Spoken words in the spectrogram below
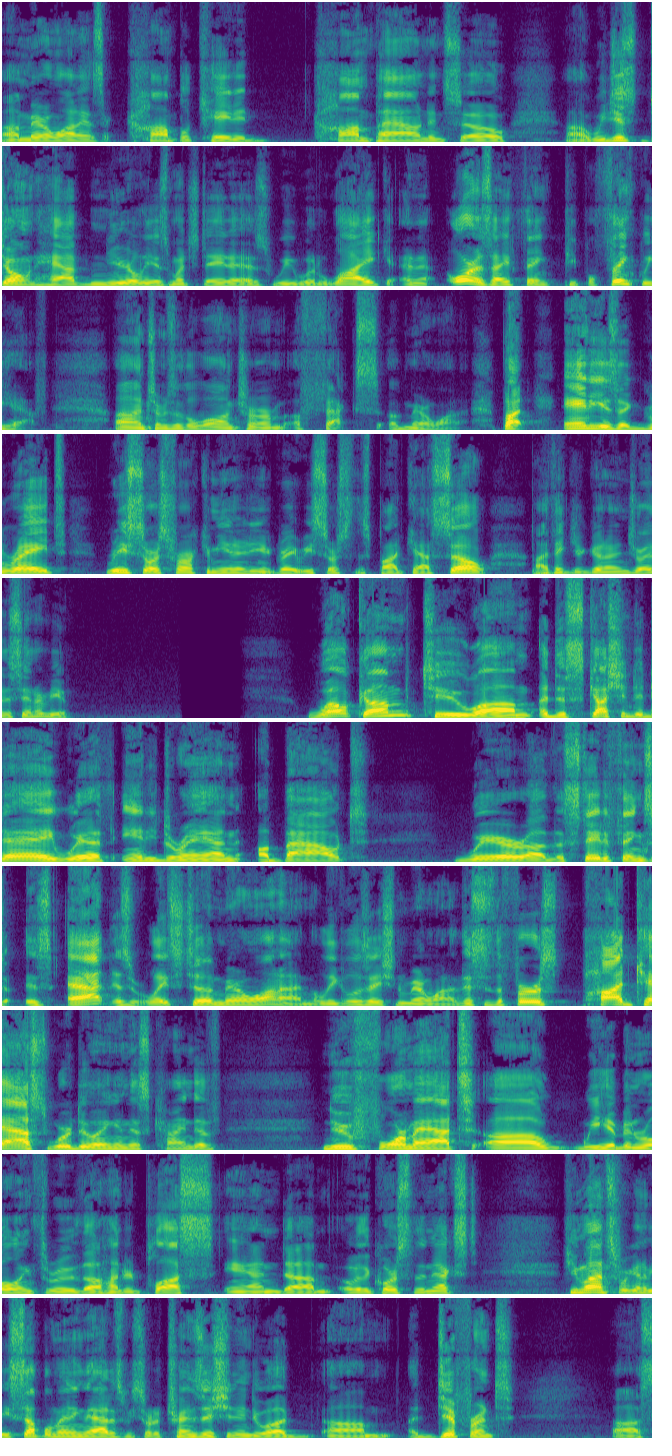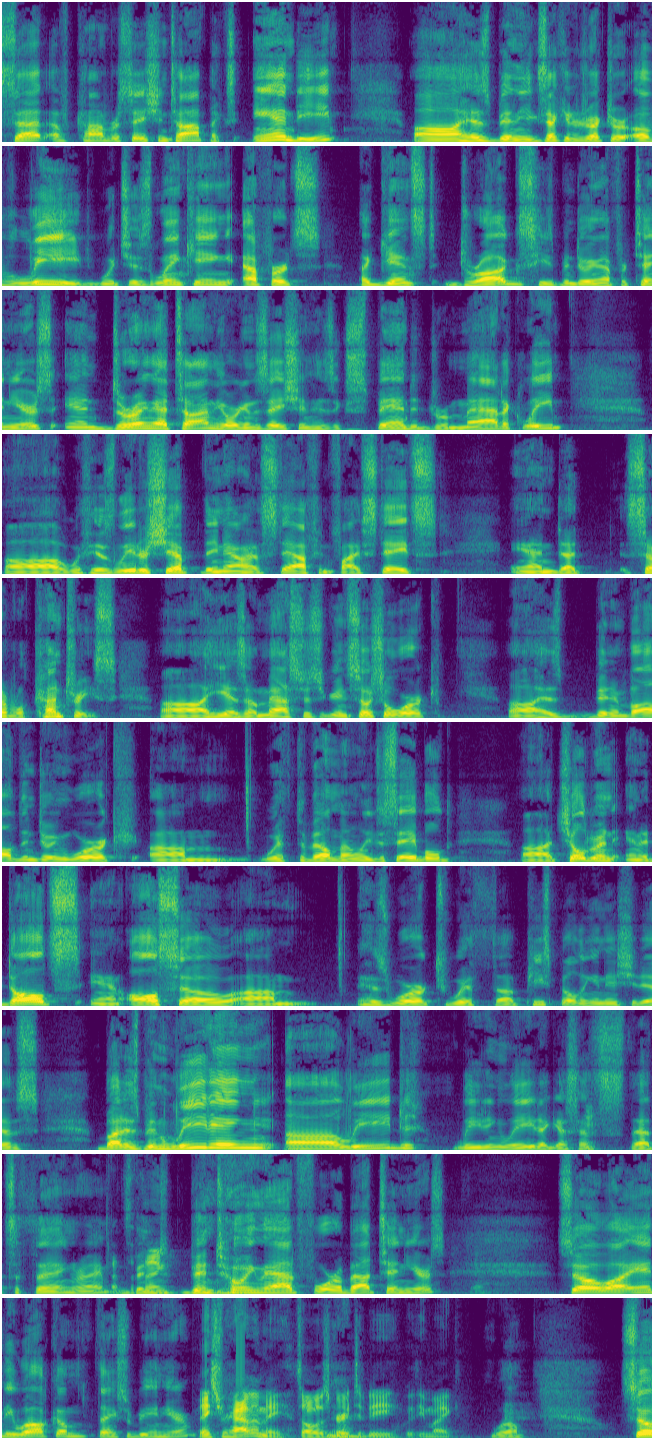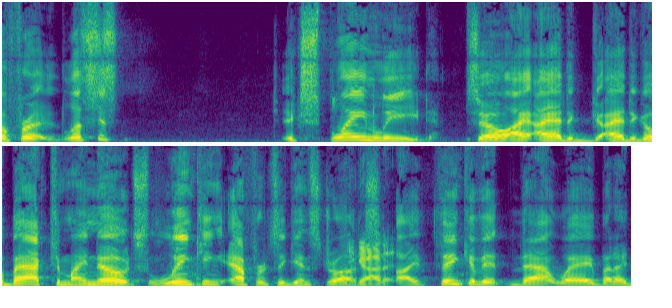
Uh, marijuana is a complicated compound, and so uh, we just don't have nearly as much data as we would like, and or as I think people think we have. Uh, in terms of the long-term effects of marijuana, but Andy is a great resource for our community, and a great resource for this podcast. So I think you're going to enjoy this interview. Welcome to um, a discussion today with Andy Duran about where uh, the state of things is at as it relates to marijuana and the legalization of marijuana. This is the first podcast we're doing in this kind of new format. Uh, we have been rolling through the 100 plus, and um, over the course of the next few months, we're going to be supplementing that as we sort of transition into a, um, a different uh, set of conversation topics. Andy uh, has been the executive director of LEAD, which is linking efforts against drugs. He's been doing that for 10 years. And during that time, the organization has expanded dramatically. Uh, with his leadership, they now have staff in five states and uh, several countries. Uh, he has a master's degree in social work, uh, has been involved in doing work um, with developmentally disabled uh, children and adults, and also um, has worked with uh, peace building initiatives, but has been leading lead leading lead. I guess that's that's a thing, right? That's a been, thing. Been doing that for about ten years. Yeah. So, uh, Andy, welcome. Thanks for being here. Thanks for having me. It's always great to be with you, Mike. Well, so for let's just explain lead. So I, I, had to I had to go back to my notes, linking efforts against drugs. You got it. I think of it that way, but I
